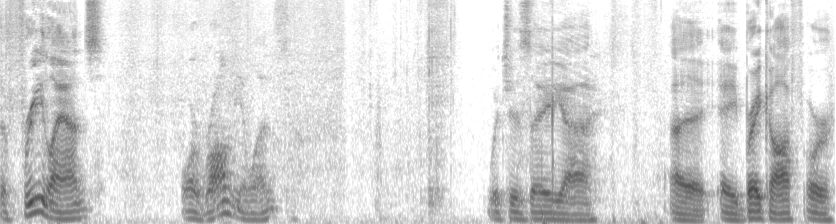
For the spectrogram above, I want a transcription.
The Freelans, or Romulans, which is a, uh, a, a breakoff or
